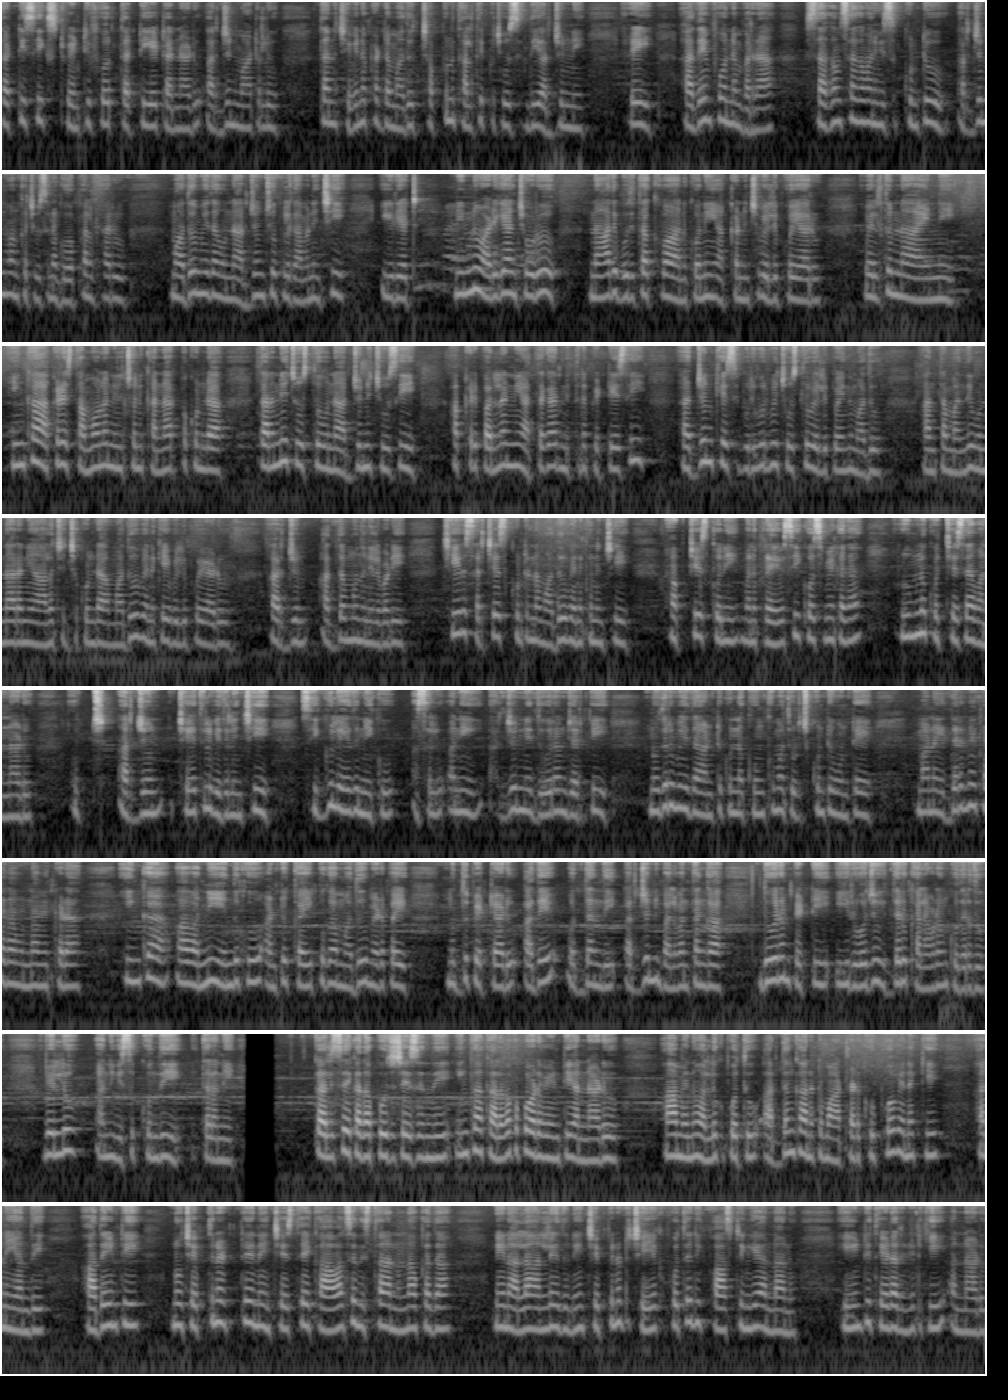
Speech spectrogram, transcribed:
thirty six twenty four thirty eight అన్నాడు. అర్జున్ మాటలు తన చెవిన పడ్డ మధు చప్పును తలతిప్పి చూసింది అర్జున్ని. రేయ్ అదేం ఫోన్ నెంబర్రా సగం సగం అని విసుక్కుంటూ అర్జున్ వంక చూసిన గోపాల్ గారు మధు మీద ఉన్న అర్జున్ చూపులు గమనించి ఈడియట్ నిన్ను అడిగాను చూడు నాది బుద్ధి తక్కువ అనుకొని అక్కడి నుంచి వెళ్ళిపోయారు. వెళ్తున్న ఆయన్ని ఇంకా అక్కడే స్తంభంలో నిల్చొని కన్నార్పకుండా తనని చూస్తూ ఉన్న అర్జున్ని చూసి అక్కడి పనులన్నీ అత్తగారి నెత్తిన పెట్టేసి అర్జున్ కేసి ఉరివురిమి చూస్తూ వెళ్ళిపోయింది మధు. అంతమంది ఉన్నారని ఆలోచించకుండా మధు వెనకే వెళ్ళిపోయాడు. అర్జున్ అద్దం ముందు నిలబడి చీర సరిచేసుకుంటున్న మధు వెనక నుంచి హక్ చేసుకొని మన ప్రైవసీ కోసమే కదా రూమ్లోకి వచ్చేసావన్నాడు. ఉచ్ అర్జున్ చేతులు విదిలించి సిగ్గు లేదు నీకు అసలు అని అర్జున్ని దూరం జరిపి నుదురు మీద అంటుకున్న కుంకుమ తుడుచుకుంటూ ఉంటే మన ఇద్దరమే కదా ఉన్నాం ఇక్కడ. ఇంకా అవన్నీ ఎందుకు అంటూ కైపుగా మధు మెడపై ముద్దు పెట్టాడు. అదే వద్దంది. అర్జున్ని బలవంతంగా దూరం పెట్టి ఈరోజు ఇద్దరు కలవడం కుదరదు. వెళ్ళు అని విసుక్కుంది ఇతరని. కలిసే కదా పూజ చేసింది. ఇంకా కలవకపోవడం ఏంటి అన్నాడు. ఆమెను అల్లుకుపోతూ అర్థం కానట్టు మాట్లాడుకు పో వెనక్కి అని అంది. అదేంటి? నువ్వు చెప్తున్నట్టే నేను చేస్తే కావాల్సింది ఇస్తానని అన్నావు కదా. నేను అలా అనలేదు. నేను చెప్పినట్టు చేయకపోతే నీకు ఫాస్టింగే అన్నాను. ఏంటి తేడా రెండిటికి? అన్నాడు.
